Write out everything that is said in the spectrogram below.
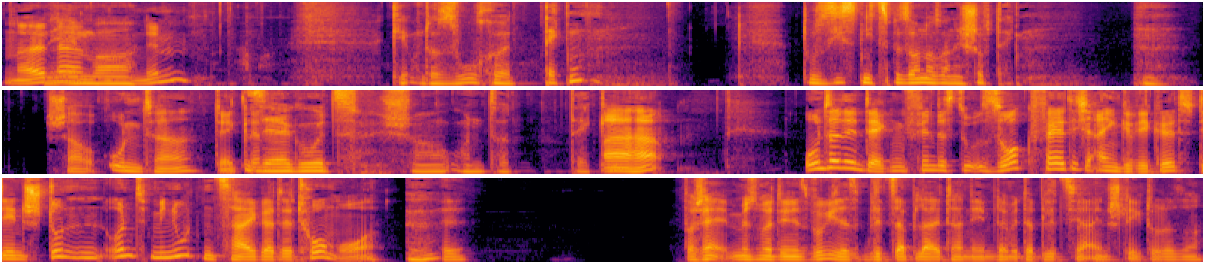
Na, na, Nehmen wir. nimm. Okay, untersuche Decken. Du siehst nichts Besonderes an den Stoffdecken. Schau unter Decke. Sehr gut. Schau unter Decken. Aha. Unter den Decken findest du sorgfältig eingewickelt den Stunden- und Minutenzeiger der Turmuhr. Äh? Wahrscheinlich müssen wir den jetzt wirklich als Blitzableiter nehmen, damit der Blitz hier einschlägt oder so.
